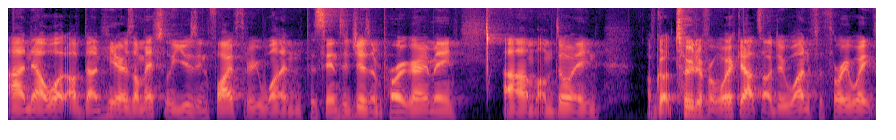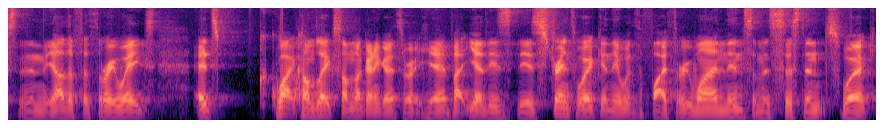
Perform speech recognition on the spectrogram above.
Uh, now what I've done here is I'm actually using 531 percentages and programming. Um, I'm doing, I've got two different workouts. I do one for three weeks and then the other for three weeks. It's quite complex. I'm not going to go through it here, but yeah, there's there's strength work in there with the 531, then some assistance work,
